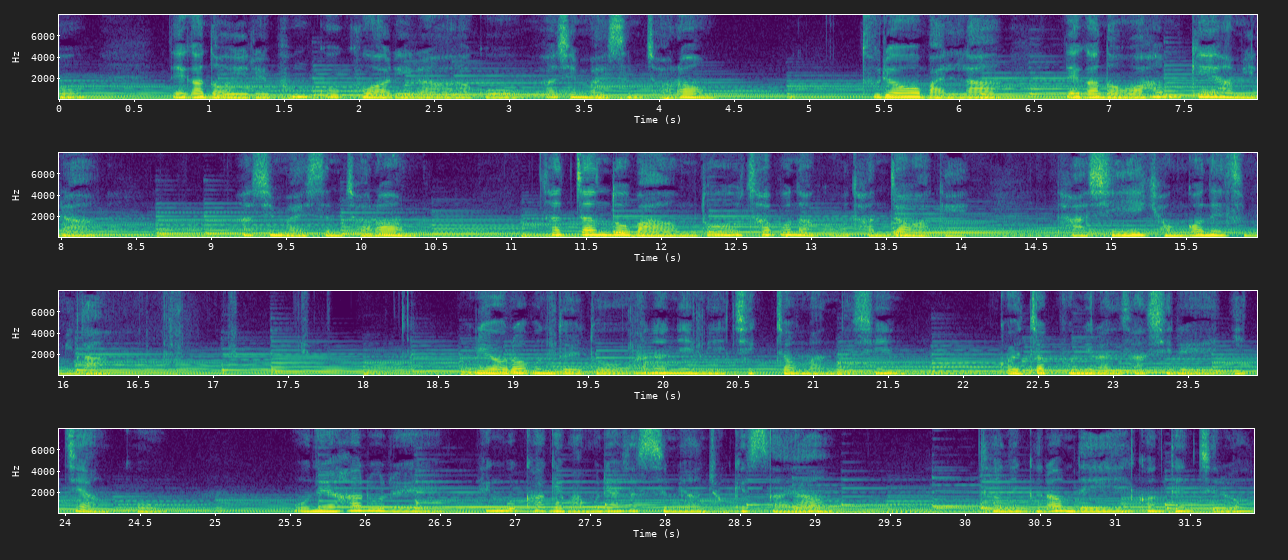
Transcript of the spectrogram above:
내가 너희를 품고 구하리라 하고 하신 말씀처럼 두려워 말라 내가 너와 함께 함이라 하신 말씀처럼 찻잔도 마음도 차분하고 단정하게 다시 경건해집니다. 우리 여러분들도 하나님이 직접 만드신 걸작품이라는 사실을 잊지 않고 오늘 하루를 행복하게 마무리하셨으면 좋겠어요. 저는 그럼 내일 컨텐츠로.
